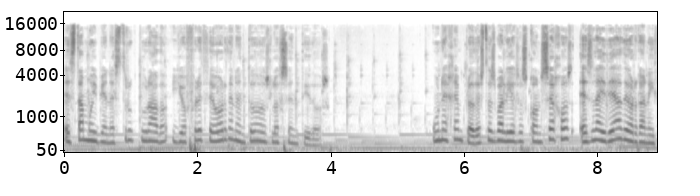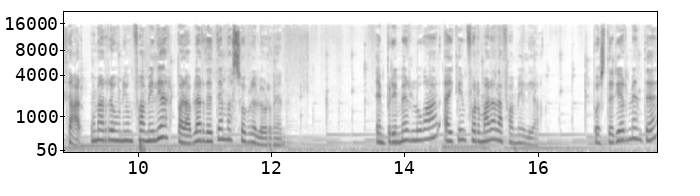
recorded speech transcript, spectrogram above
Está muy bien estructurado y ofrece orden en todos los sentidos. Un ejemplo de estos valiosos consejos es la idea de organizar una reunión familiar para hablar de temas sobre el orden. En primer lugar, hay que informar a la familia. Posteriormente,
